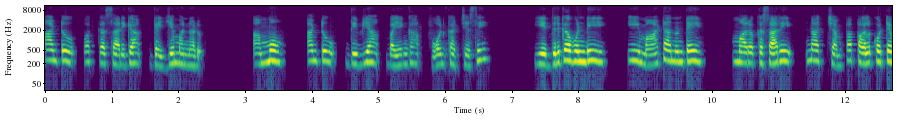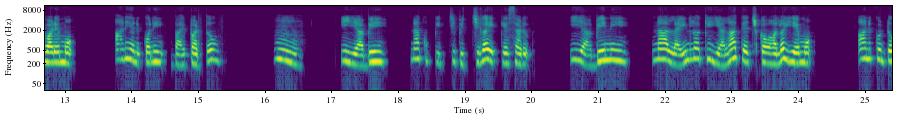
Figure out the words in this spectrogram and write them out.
అంటూ ఒక్కసారిగా గయ్యమన్నాడు. అమ్మో! అంటూ దివ్య భయంగా ఫోన్ కట్ చేసి ఎదురుగా ఉండి ఈ మాట అనుంటే మరొకసారి నా చెంప పగలకొట్టేవాడేమో అని అనుకొని భయపడుతూ ఈ అభి నాకు పిచ్చి పిచ్చిగా ఎక్కేశాడు. ఈ అభిని నా లైన్లోకి ఎలా తెచ్చుకోవాలో ఏమో అనుకుంటూ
